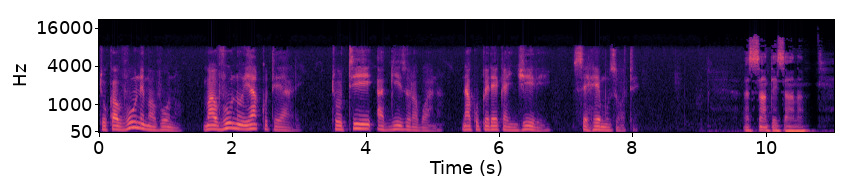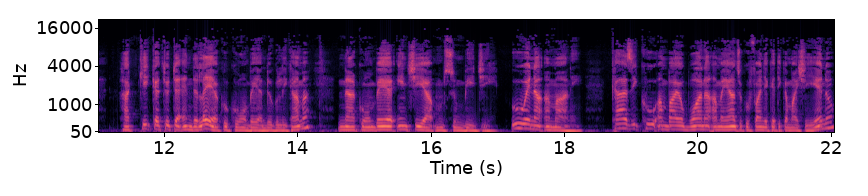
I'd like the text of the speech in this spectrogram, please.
tukavune mavuno. Mavuno yako tayari. Tutii agizo la Bwana na kupeleka Injili sehemu zote. Asante sana. Hakika tutaendelea kukuombea ndugu Likama na kuombea nchi ya Msumbiji. Uwe na amani. Kazi kuu ambayo Bwana ameanza kufanya katika maisha yenu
